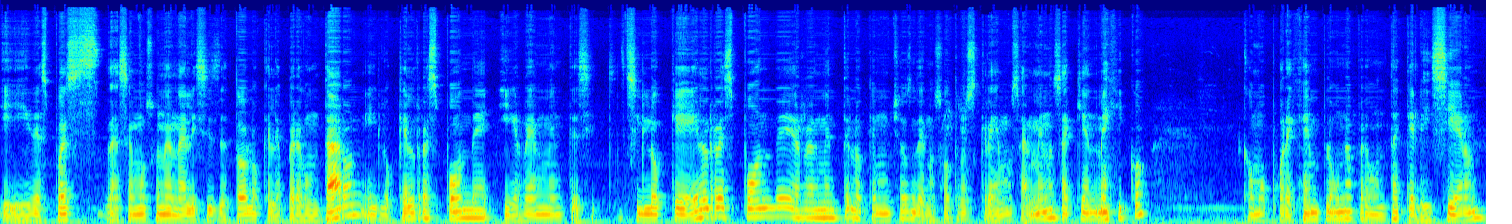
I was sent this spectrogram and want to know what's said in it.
y después hacemos un análisis de todo lo que le preguntaron y lo que él responde y realmente si, si, lo que él responde es realmente lo que muchos de nosotros creemos, al menos aquí en México, como por ejemplo una pregunta que le hicieron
